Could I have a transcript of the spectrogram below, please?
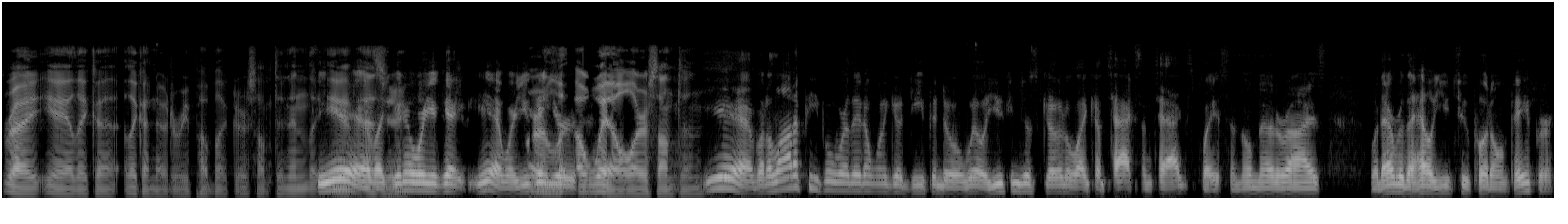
Right. Yeah, like a like a notary public or something, and like, yeah, Yeah, as like, you your know, where you get, yeah, where you or a, get li- your, a will or something. yeah, but a lot of people where they don't want to go deep into a will, you can just go to like a tax and tags place and they'll notarize whatever the hell you two put on paper.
